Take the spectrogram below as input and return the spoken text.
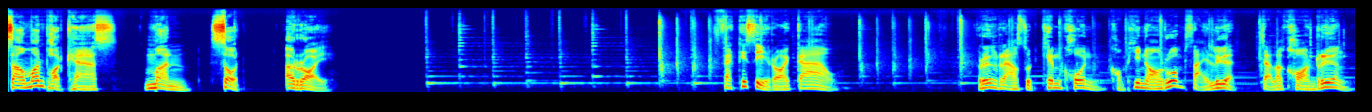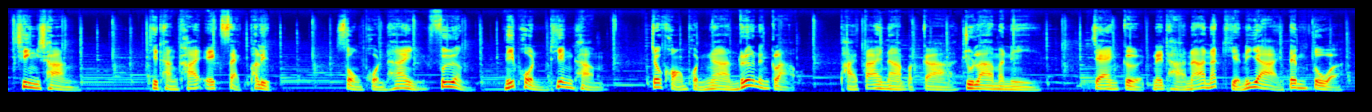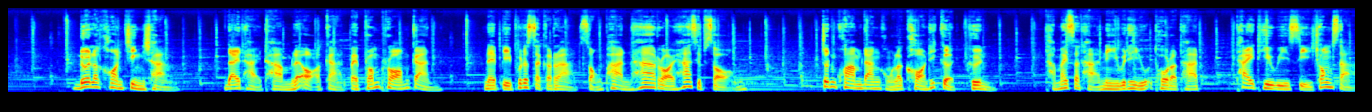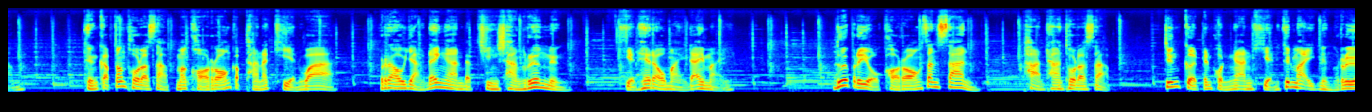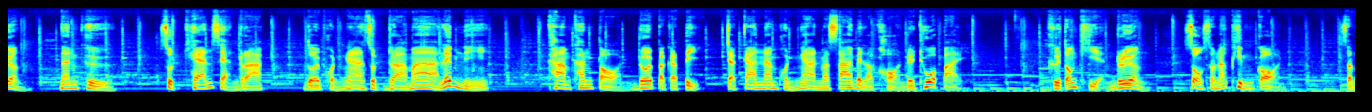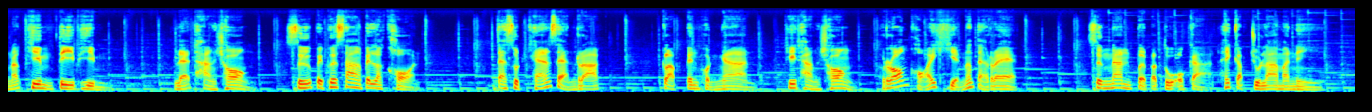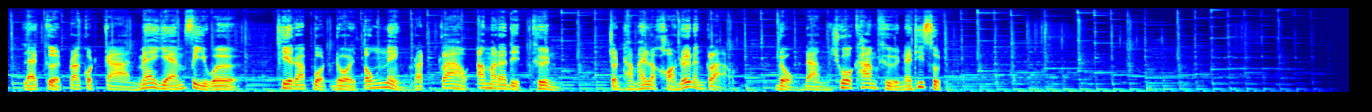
s a l ม o n PODCAST มัน สด อร่อย แฟกต์ที่ 409 เรื่องราวสุดเข้มข้นของพี่น้องร่วมสายเลือด จากละครเรื่องชิงชัง ที่ทางค่าย e x a c t ผลิต ส่งผลให้เฟื่อง นิพนธ์เที่ยงธรรม เจ้าของผลงานเรื่องดังกล่าว ภายใต้นามปากกาจุลามณี แจ้งเกิดในฐานะนักเขียนนิยายเต็มตัว โดยละครชิงชัง ได้ถ่ายทำและออกอากาศไปพร้อมๆกัน ในปีพุทธศักราช 2552 จนความดังของละครที่เกิดขึ้นทำให้สถานีวิทยุโทรทัศน์ไทยทีวีสีช่อง 3 ถึงกับต้องโทรศัพท์มาขอร้องกับทางนักเขียนว่า เราอยากได้งานแบบชิงชังเรื่องหนึ่ง เขียนให้เราใหม่ได้ไหม ด้วยประโยคขอร้องสั้นๆ ผ่านทางโทรศัพท์ จึงเกิดเป็นผลงานเขียนขึ้นมาอีกหนึ่งเรื่อง นั่นคือ สุดแค้นแสนรัก โดยผลงานสุดดราม่าเล่มนี้ ข้ามขั้นตอนโดยปกติจากการนำผลงานมาสร้างเป็นละครโดยทั่วไป คือต้องเขียนเรื่องส่งสำนักพิมพ์ก่อนสำนักพิมพ์ตีพิมพ์ และทางช่องซื้อไปเพื่อสร้างเป็นละคร แต่สุดแค้นแสนรัก กลับเป็นผลงานที่ทางช่องร้องขอให้เขียนตั้งแต่แรก ซึ่งนั่นเปิดประตูโอกาสให้กับจุลามณี และเกิดปรากฏการณ์แม่แย้มฟีเวอร์ ที่รับบทโดยต้งเหน่งรัดเกล้าวอมรดิตขึ้น จนทำให้ละครเรื่องดังกล่าว โด่งดังชั่วข้ามคืนในที่สุด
